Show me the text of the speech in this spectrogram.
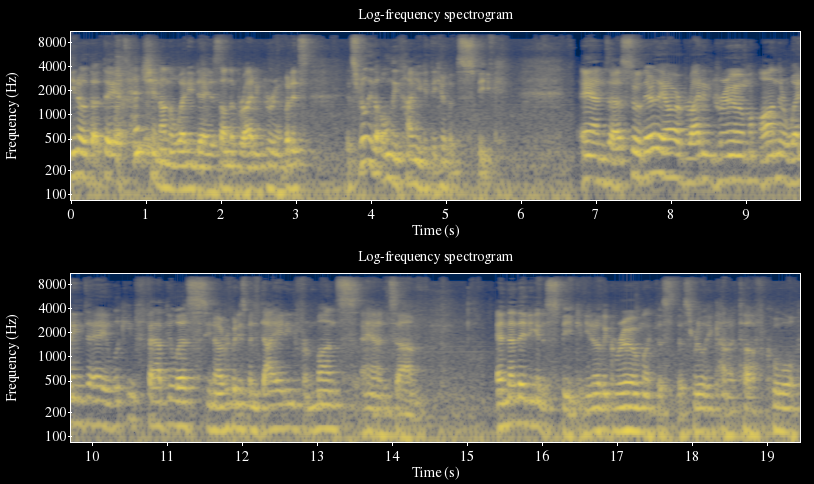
you know the, the attention on the wedding day is on the bride and groom but it's it's really the only time you get to hear them speak and uh, so there they are, bride and groom, on their wedding day, looking fabulous. You know, everybody's been dieting for months, and um, and then they begin to speak. And you know, the groom, like this this really kind of tough, cool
